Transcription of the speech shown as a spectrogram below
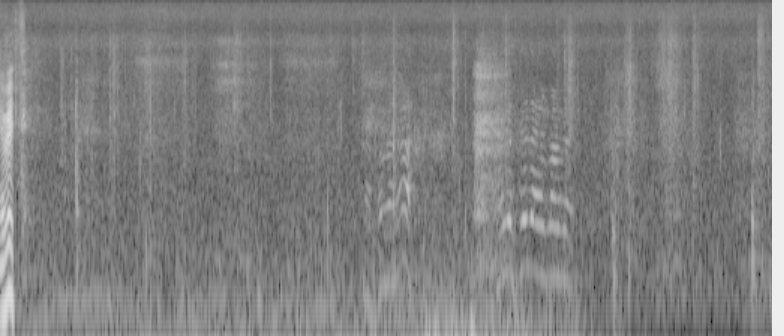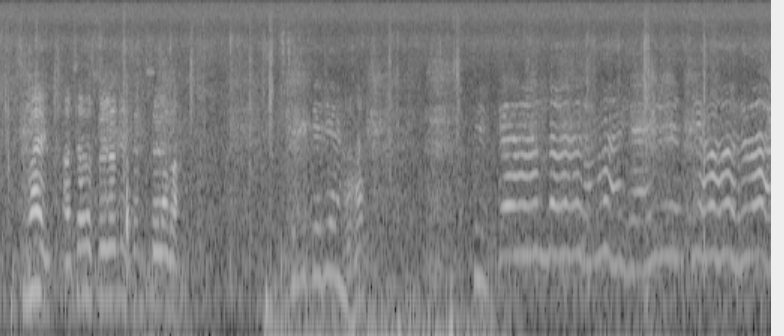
Evet. Öyle söyle evladım. İsmail aşağıda söyledin sen söyle bak. Şimdi söylüyorum. Aha. İskandarıma gelişiyor da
